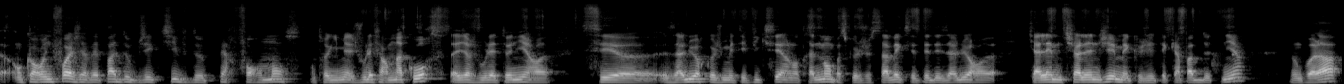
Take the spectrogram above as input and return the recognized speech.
euh, encore une fois, j'avais pas d'objectif de performance entre guillemets. Je voulais faire ma course, c'est-à-dire je voulais tenir euh, ces euh, allures que je m'étais fixées à l'entraînement, parce que je savais que c'était des allures qui allaient me challenger, mais que j'étais capable de tenir. Donc voilà.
